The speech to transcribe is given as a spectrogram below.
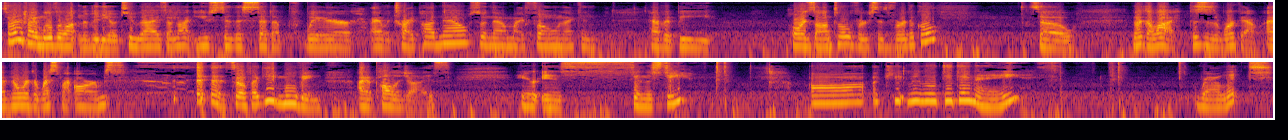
Sorry if I move a lot in the video too, guys. I'm not used to this setup where I have a tripod now. So now my phone, I can have it be horizontal versus vertical. So, not gonna lie, this is a workout. I have nowhere to rest my arms. so if I keep moving, I apologize. Here is Sinistea. Ah, a cute little Dedenne. Rowlet.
